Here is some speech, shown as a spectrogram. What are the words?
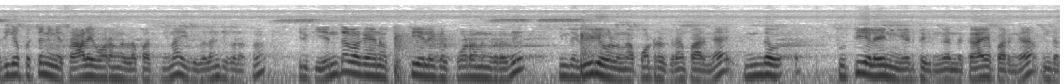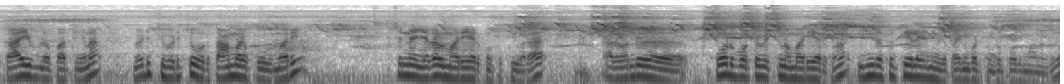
அதிகபட்சம் நீங்கள் சாலை ஓரங்களில் பார்த்தீங்கன்னா இது விளைஞ்சு கிடக்கும். இதுக்கு எந்த வகையான துத்தி இலைகள் போடணுங்கிறது இந்த வீடியோவில் நான் போட்டிருக்கிறேன் பாருங்கள் இந்த துத்தி இலையை நீங்கள் எடுத்துக்கிறீங்க. இந்த காயை பாருங்கள் இந்த காயில் பார்த்தீங்கன்னா வெடித்து வெடித்து ஒரு தாமரை பூ மாதிரி சின்ன இதழ் மாதிரியே இருக்கும் சுற்றி வர. அது வந்து போடு போட்டு வெட்டின மாதிரியே இருக்கும். இந்த சுத்தி இலையை நீங்கள் பயன்படுத்துங்க போதுமானது.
